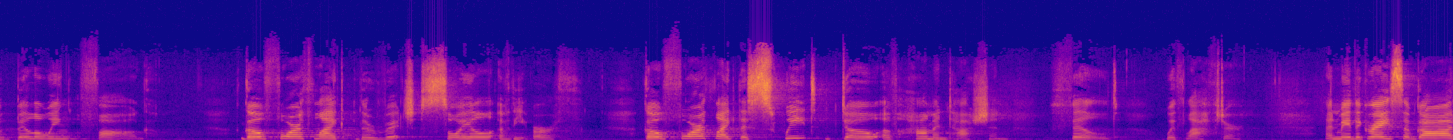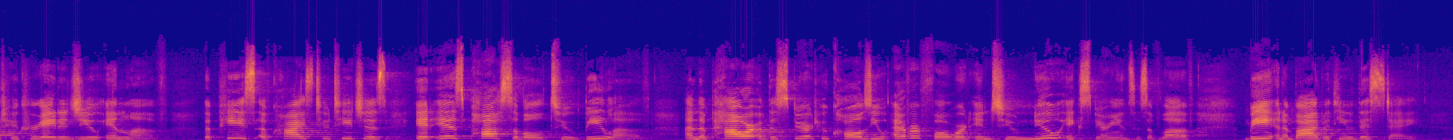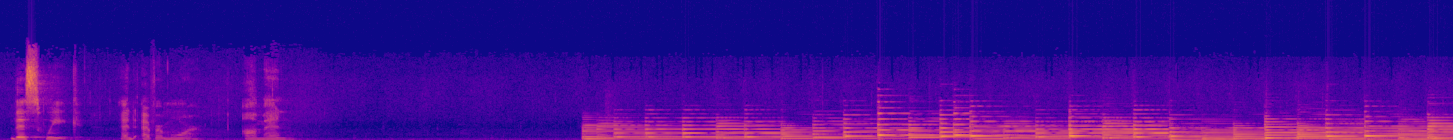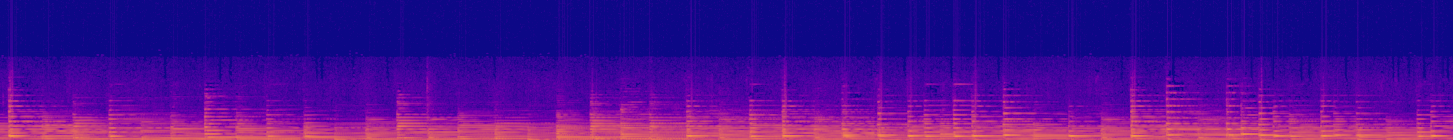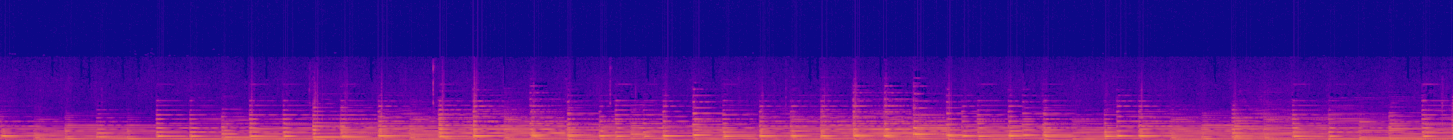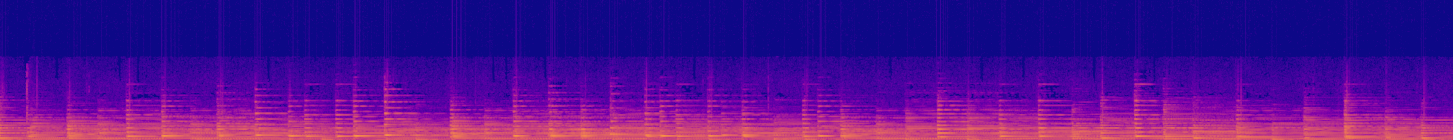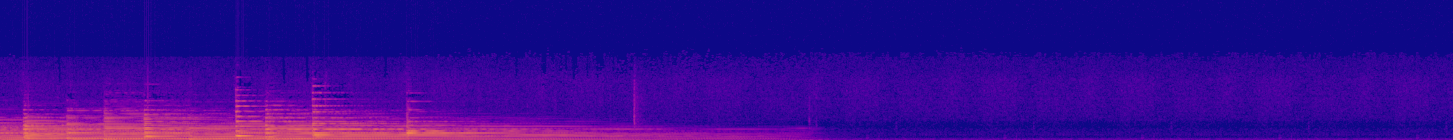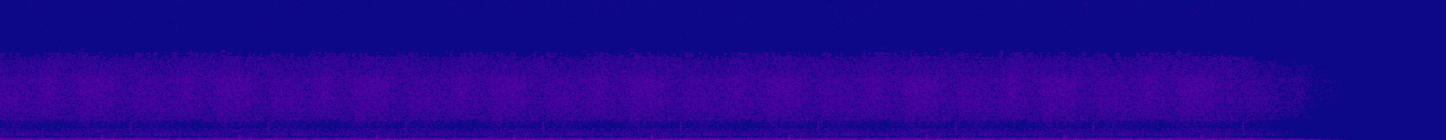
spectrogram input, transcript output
the billowing fog. Go forth like the rich soil of the earth. Go forth like the sweet dough of Hamantashen, filled with laughter. And may the grace of God who created you in love, the peace of Christ who teaches it is possible to be love, and the power of the Spirit who calls you ever forward into new experiences of love be and abide with you this day, this week, and evermore. Amen.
